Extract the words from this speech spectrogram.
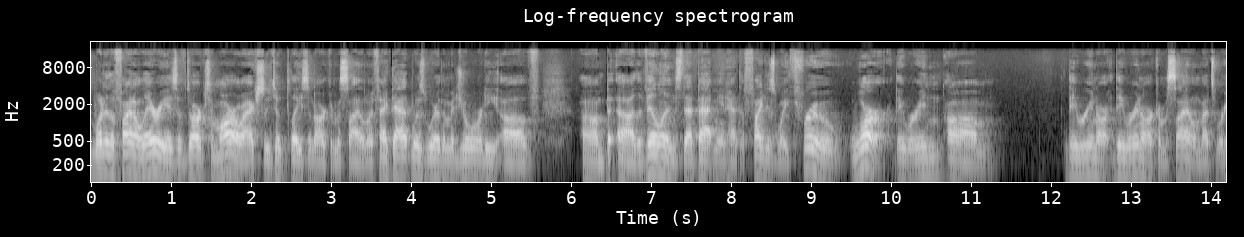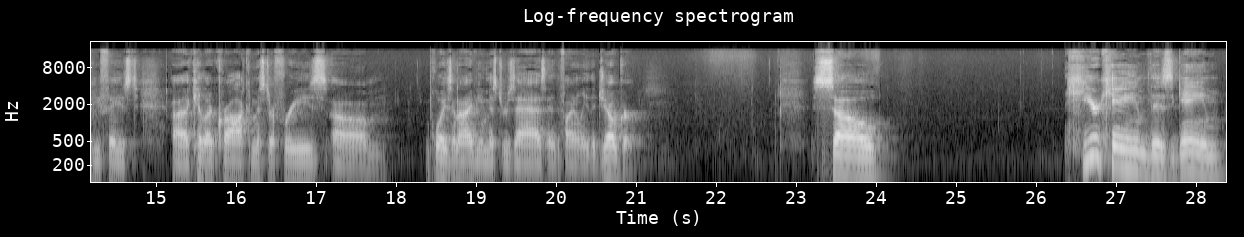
one of the final areas of Dark Tomorrow actually took place in Arkham Asylum. In fact, that was where the majority of um, uh, the villains that Batman had to fight his way through were. They were in, um, they were in, Ar- they were in Arkham Asylum. That's where he faced uh, Killer Croc, Mister Freeze, um, Poison Ivy, Mister Zsasz, and finally the Joker. So here came this game,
